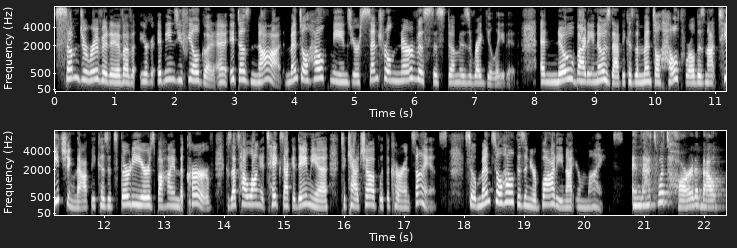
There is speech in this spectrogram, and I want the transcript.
Some derivative of it means you feel good. And it does not. Mental health means your central nervous system is regulated. And nobody knows that because the mental health world is not teaching that because it's 30 years behind the curve curve because that's how long it takes academia to catch up with the current science. So mental health is in your body, not your mind. And that's what's hard about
